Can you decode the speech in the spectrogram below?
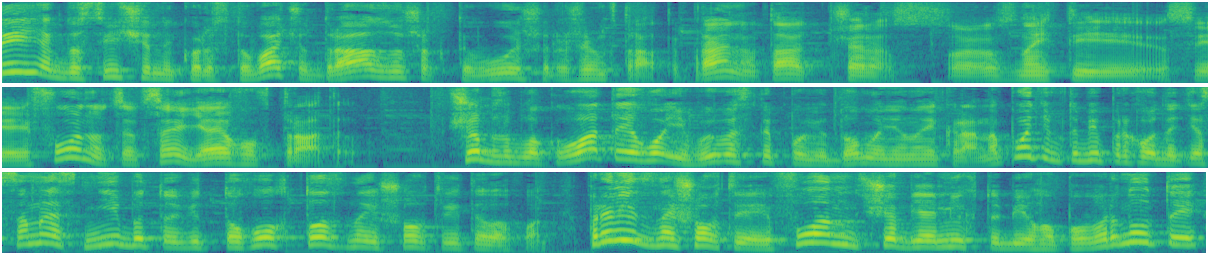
Ти як досвідчений користувач, одразу ж активуєш режим втрати. Правильно? Та через е, знайти свій айфон, це все я його втратив. Щоб заблокувати його і вивести повідомлення на екран. А потім тобі приходить смс, нібито від того, хто знайшов твій телефон. Привіт, знайшов твій айфон, щоб я міг тобі його повернути.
